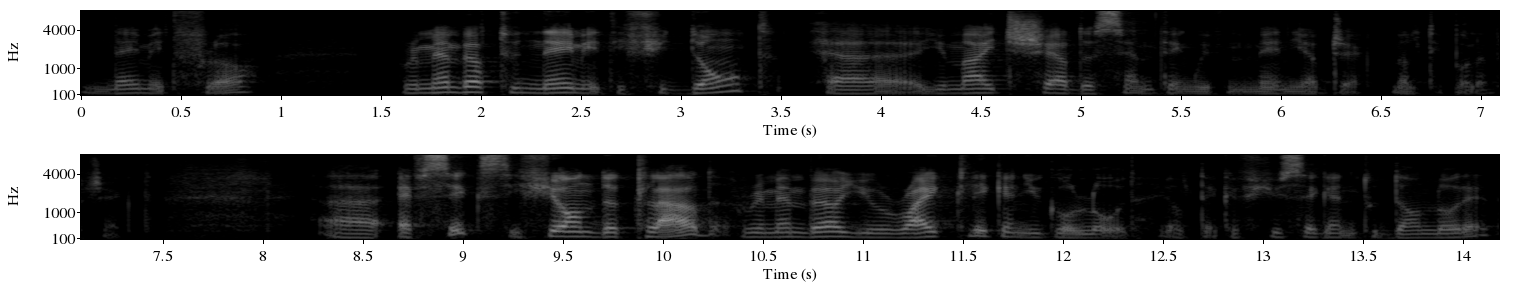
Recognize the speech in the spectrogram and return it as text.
name it floor. Remember to name it. If you don't, uh, you might share the same thing with many objects, multiple objects. Uh, F6, if you're on the cloud, remember you right click and you go load. It'll take a few seconds to download it.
